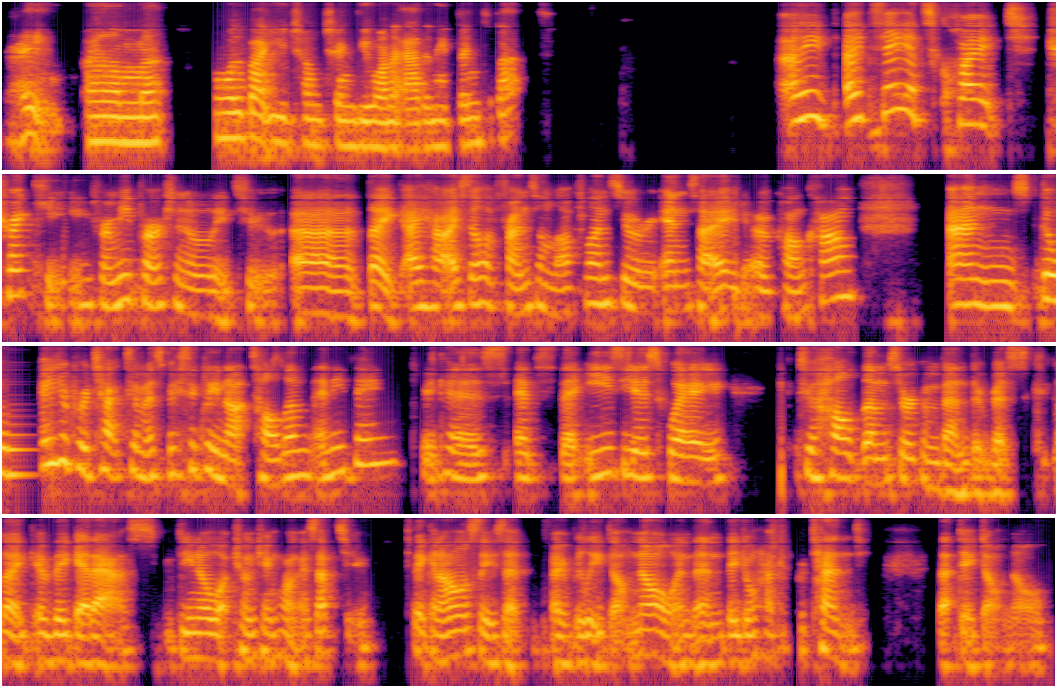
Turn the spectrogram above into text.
Right. Um, what about you, Chung Ching? Do you want to add anything to that? I I'd say it's quite tricky for me personally too. Uh, like I ha- I still have friends and loved ones who are inside of Hong Kong, and the way to protect him is basically not tell them anything because it's the easiest way to help them circumvent the risk. Like if they get asked, "Do you know what Chung Ching Kwong is up to?" They can honestly say, "I really don't know," and then they don't have to pretend that they don't know.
